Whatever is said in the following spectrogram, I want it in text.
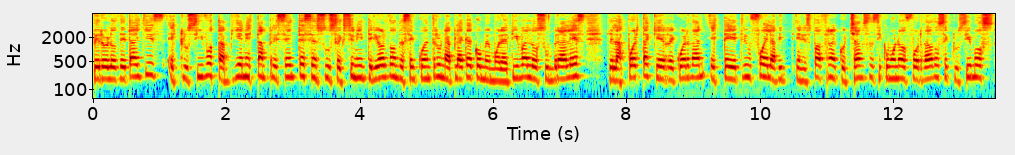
pero los detalles exclusivos también están presentes en su sección interior donde se encuentra una placa conmemorativa en los umbrales de las puertas que recuerdan este triunfo en, en Spa-Francorchamps así como unos bordados exclusivos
